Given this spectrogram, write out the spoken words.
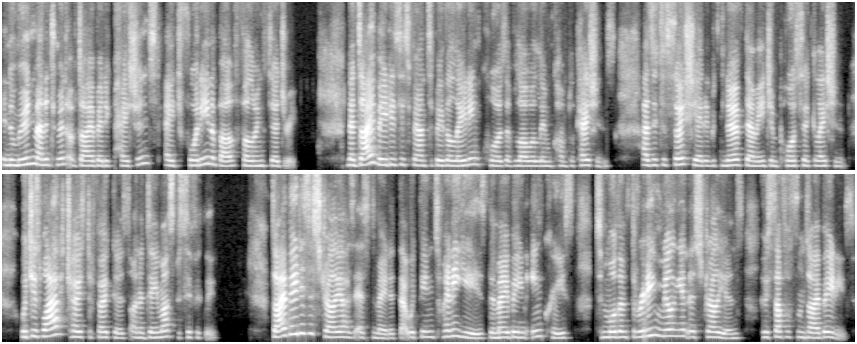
in the wound management of diabetic patients aged 40 and above following surgery. Now, diabetes is found to be the leading cause of lower limb complications, as it's associated with nerve damage and poor circulation, which is why I chose to focus on edema specifically. Diabetes Australia has estimated that within 20 years, there may be an increase to more than 3 million Australians who suffer from diabetes.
